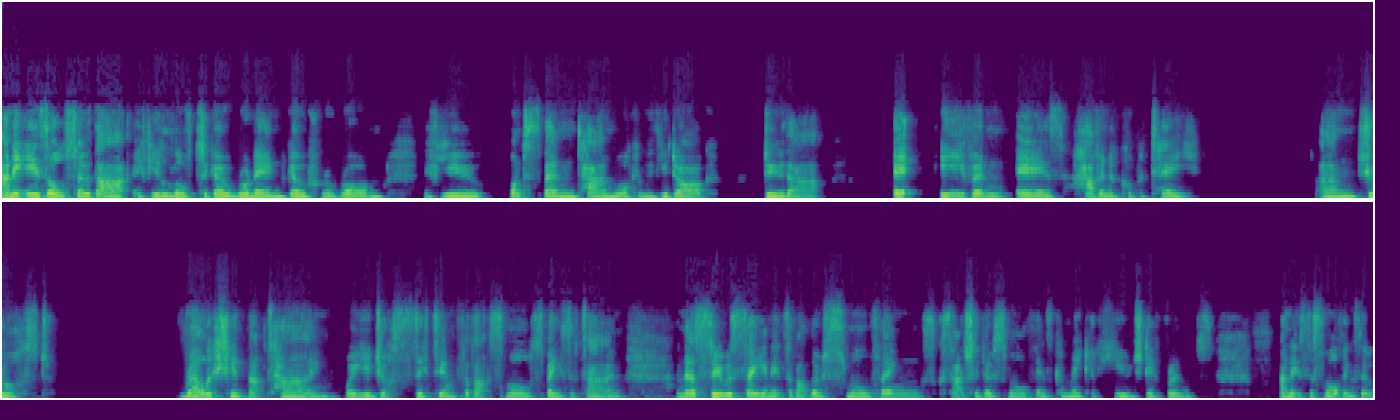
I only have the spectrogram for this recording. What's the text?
and it is also that if you love to go running go for a run if you want to spend time walking with your dog do that it even is having a cup of tea and just relishing that time where you're just sitting for that small space of time. And as Sue was saying, it's about those small things because actually those small things can make a huge difference. And it's the small things that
